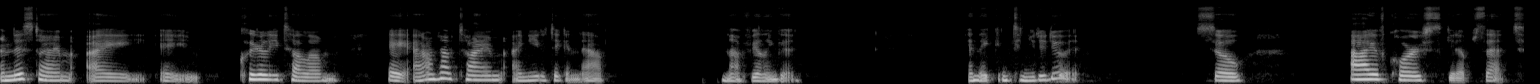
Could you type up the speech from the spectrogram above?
And this time, I, I clearly tell them, hey, I don't have time. I need to take a nap. I'm not feeling good. And they continue to do it. So I, of course, get upset.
